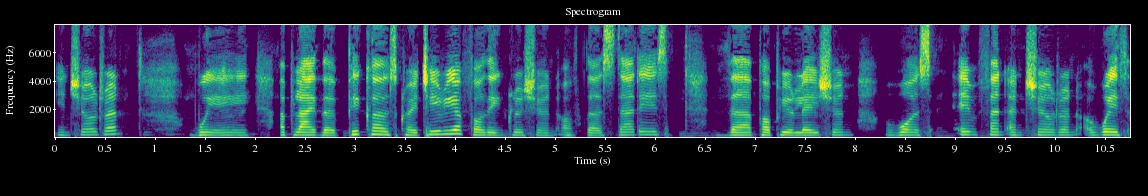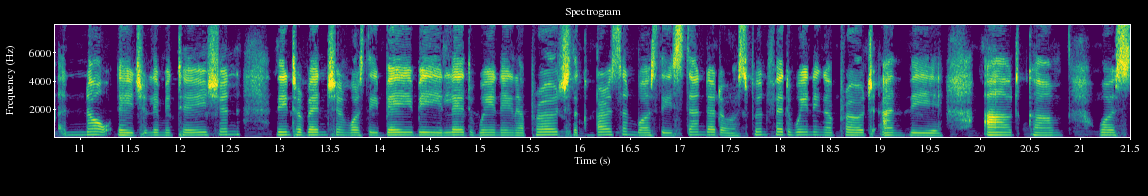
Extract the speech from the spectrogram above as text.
in children? We applied the PICOS criteria for the inclusion of the studies. The population was infant and children with no age limitation. The intervention was the baby-led weaning approach. The comparison was the standard or spoon-fed weaning approach, and the outcome was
